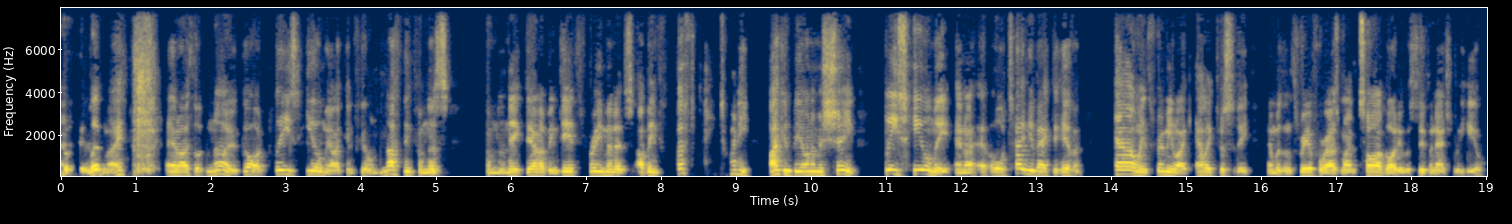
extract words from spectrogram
what to live, mate. And I thought, no, God, please heal me. I can feel nothing from this, from the neck down. I've been dead three minutes. I've been 15, 20. I could be on a machine. Please heal me and I or take me back to heaven. Power went through me like electricity, and within three or four hours, my entire body was supernaturally healed.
